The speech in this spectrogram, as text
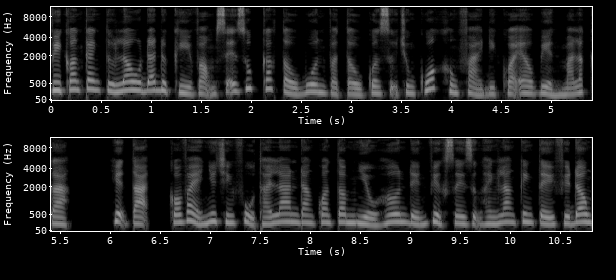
Vì con kênh từ lâu đã được kỳ vọng sẽ giúp các tàu buôn và tàu quân sự Trung Quốc không phải đi qua eo biển Malacca. Hiện tại, có vẻ như chính phủ Thái Lan đang quan tâm nhiều hơn đến việc xây dựng hành lang kinh tế phía đông.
